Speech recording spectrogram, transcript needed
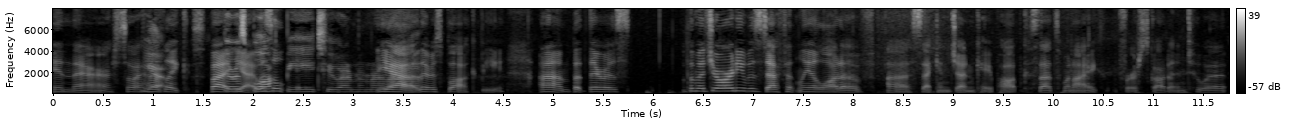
in there. So I had Yeah. like, but There was yeah, Block was a, B too. I remember yeah, that. there was Block B. Um, but there was the majority was definitely a lot of uh, second gen K-pop because that's when I first got into it.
